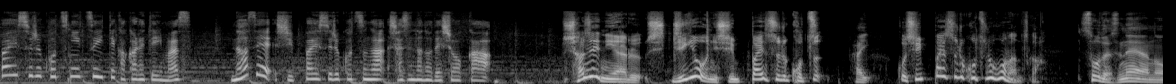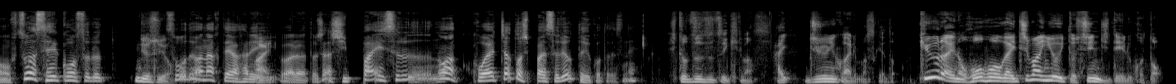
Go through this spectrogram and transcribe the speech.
敗するコツについて書かれています。なぜ失敗するコツが社税なのでしょうか？社税にある事業に失敗するコツ。はい。これ失敗するコツの方なんですか？そうですね。あの、普通は成功する。ですよ。そうではなくて、やはりはい。我々としては失敗するのは、こうやっちゃうと失敗するよということですね。一つずつ生きてます。はい。12個ありますけど。旧来の方法が一番良いと信じていること。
